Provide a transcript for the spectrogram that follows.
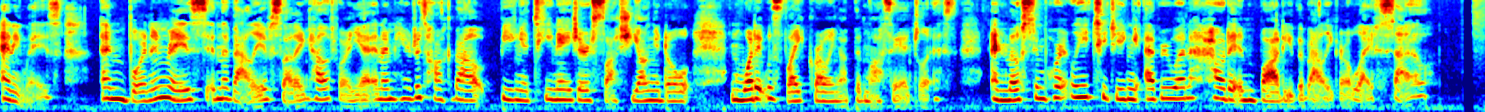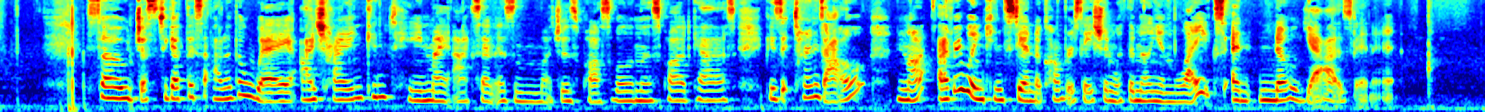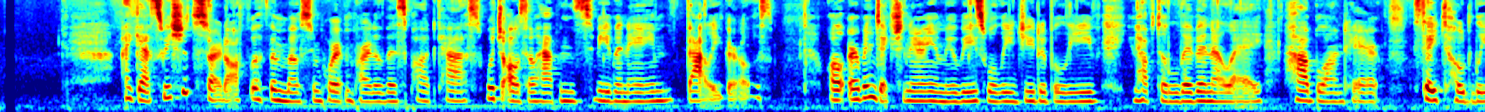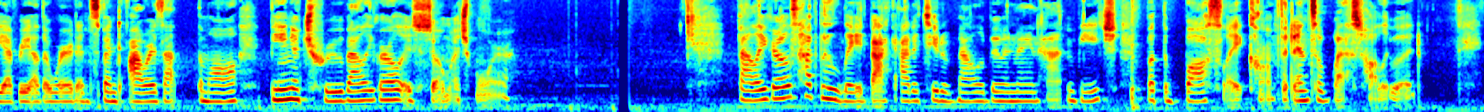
Anyways, I'm born and raised in the Valley of Southern California, and I'm here to talk about being a teenager slash young adult and what it was like growing up in Los Angeles, and most importantly, teaching everyone how to embody the Valley Girl lifestyle. So, just to get this out of the way, I try and contain my accent as much as possible in this podcast because it turns out not everyone can stand a conversation with a million likes and no yas in it. I guess we should start off with the most important part of this podcast, which also happens to be the name Valley Girls. While Urban Dictionary and movies will lead you to believe you have to live in LA, have blonde hair, say totally every other word, and spend hours at the mall, being a true Valley girl is so much more. Valley girls have the laid back attitude of Malibu and Manhattan Beach, but the boss like confidence of West Hollywood.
